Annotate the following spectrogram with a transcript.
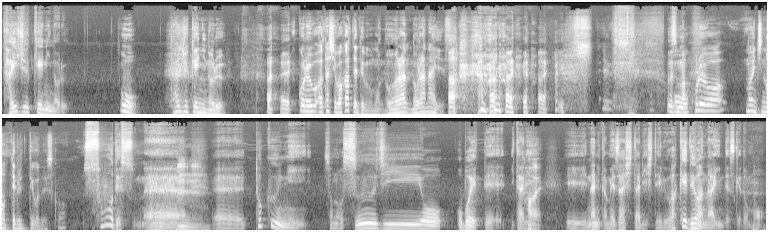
体重計に乗る。おう体重計に乗るはいこれ私分かっててももう乗ら乗らないです。あはいはい。そうです。まあこれは毎日乗ってるっていうことですか？そうですね、うん。えー特にその数字を覚えていたり、はい。えー何か目指したりしているわけではないんですけども、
